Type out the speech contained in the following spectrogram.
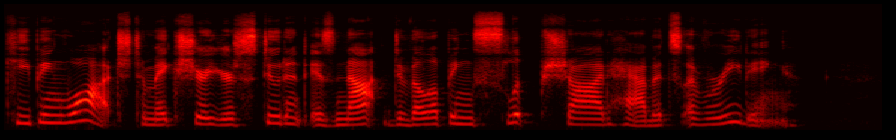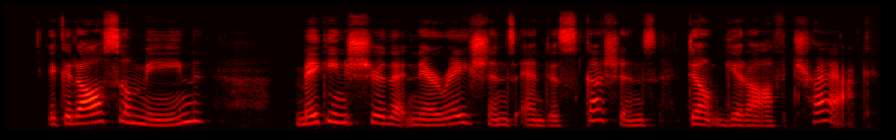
keeping watch to make sure your student is not developing slipshod habits of reading. It could also mean making sure that narrations and discussions don't get off track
